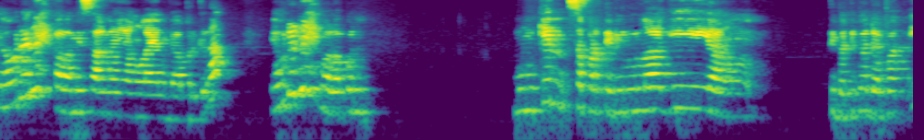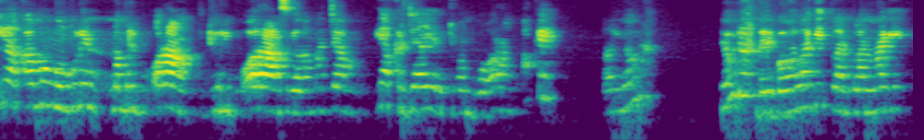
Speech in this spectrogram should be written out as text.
Ya udah deh kalau misalnya yang lain nggak bergerak ya udah deh walaupun mungkin seperti dulu lagi yang tiba-tiba dapat iya kamu ngumpulin 6000 orang 7000 orang segala macam. Ya kerjain cuma dua orang. Oke okay. ya udah. Ya udah dari bawah lagi pelan-pelan lagi.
